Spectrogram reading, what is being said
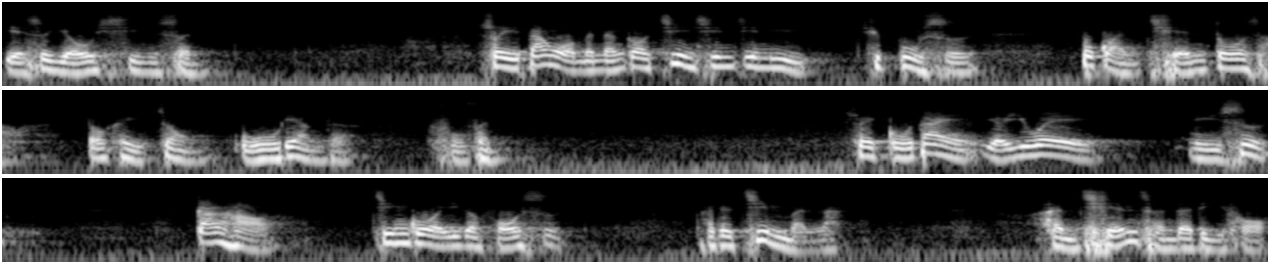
也是由心生。所以当我们能够尽心尽力去布施，不管钱多少啊，都可以种无量的福分。所以古代有一位女士，刚好经过一个佛寺，她就进门了，很虔诚的礼佛，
